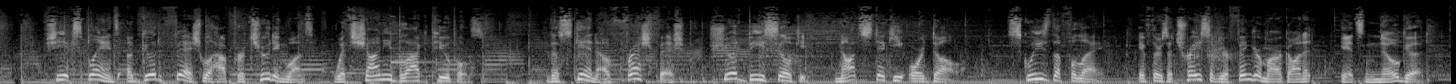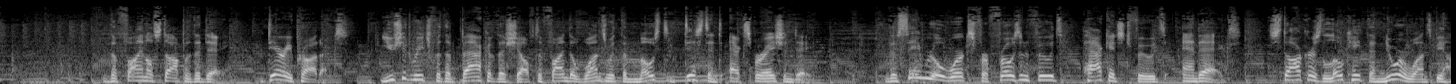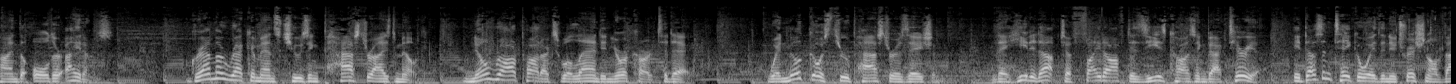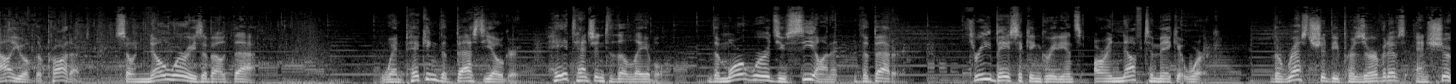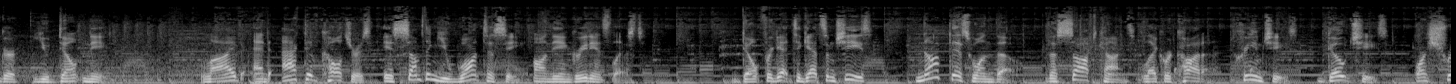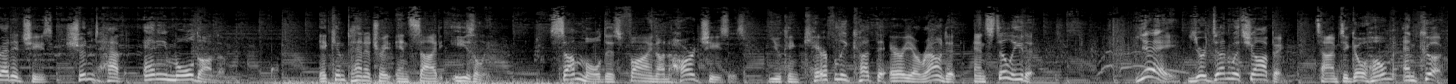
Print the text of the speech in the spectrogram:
She explains a good fish will have protruding ones with shiny black pupils. The skin of fresh fish should be silky, not sticky or dull. Squeeze the fillet. If there's a trace of your finger mark on it, it's no good. The final stop of the day dairy products. You should reach for the back of the shelf to find the ones with the most distant expiration date. The same rule works for frozen foods, packaged foods, and eggs. Stalkers locate the newer ones behind the older items. Grandma recommends choosing pasteurized milk. No raw products will land in your cart today. When milk goes through pasteurization, they heat it up to fight off disease causing bacteria. It doesn't take away the nutritional value of the product, so no worries about that. When picking the best yogurt, pay attention to the label. The more words you see on it, the better. Three basic ingredients are enough to make it work. The rest should be preservatives and sugar you don't need. Live and active cultures is something you want to see on the ingredients list. Don't forget to get some cheese. Not this one though. The soft kinds like ricotta, cream cheese, goat cheese, or shredded cheese shouldn't have any mold on them. It can penetrate inside easily. Some mold is fine on hard cheeses. You can carefully cut the area around it and still eat it. Yay! You're done with shopping. Time to go home and cook.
